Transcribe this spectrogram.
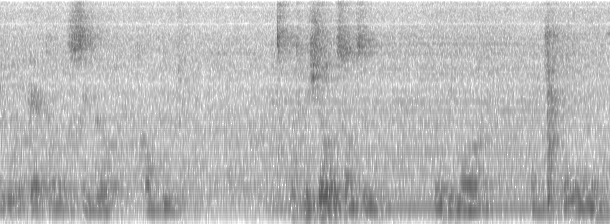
you would get on a single computer. Let me show you something maybe more entertaining.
